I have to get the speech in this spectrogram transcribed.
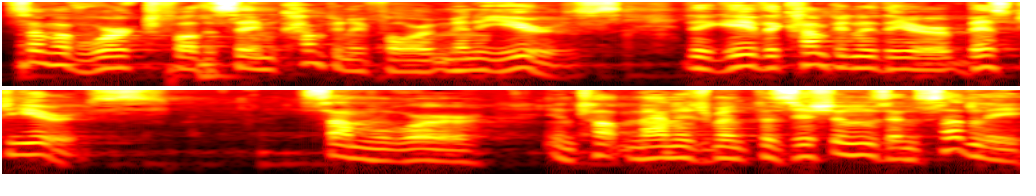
Some have worked for the same company for many years. They gave the company their best years. Some were in top management positions, and suddenly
